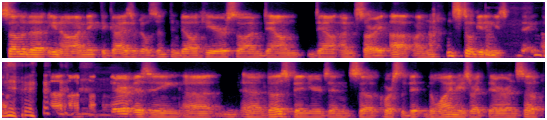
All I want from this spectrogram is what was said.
some of the, you know, I make the Geyserville Zinfandel here, so I'm down, down. I'm sorry, up. I'm not I'm still getting used to saying up. uh, I'm, I'm there visiting uh, uh, those vineyards, and so of course the the winery's right there, and so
